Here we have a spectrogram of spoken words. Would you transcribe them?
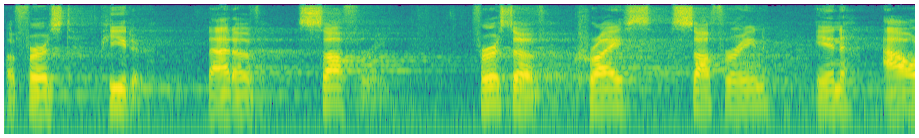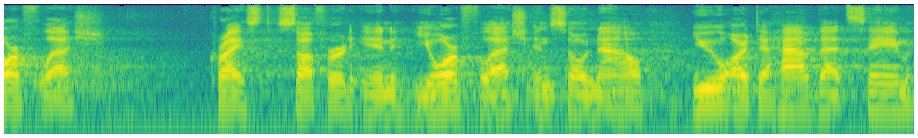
of 1 Peter that of suffering. First, of Christ's suffering in our flesh. Christ suffered in your flesh, and so now you are to have that same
